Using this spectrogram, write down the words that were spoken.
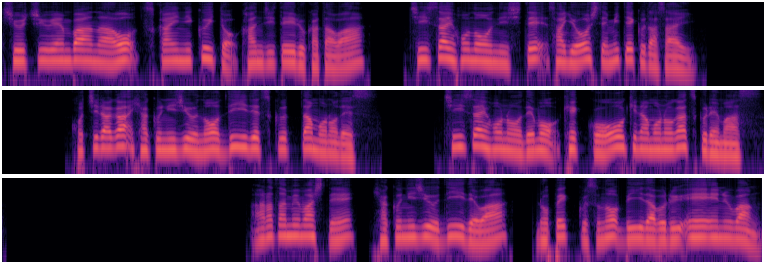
集中円バーナーを使いにくいと感じている方は、小さい炎にして作業をしてみてください。こちらが120の D で作ったものです。小さい炎でも結構大きなものが作れます。改めまして 120D ではロペックスの BWAN1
